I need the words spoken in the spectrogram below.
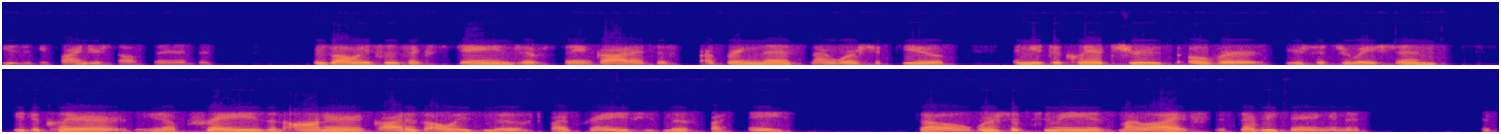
season you find yourself in. And there's always this exchange of saying, God, I just I bring this and I worship you, and you declare truth over your situation. You declare, you know, praise and honor, and God is always moved by praise. He's moved by faith. So worship to me is my life. It's everything, and it's it's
